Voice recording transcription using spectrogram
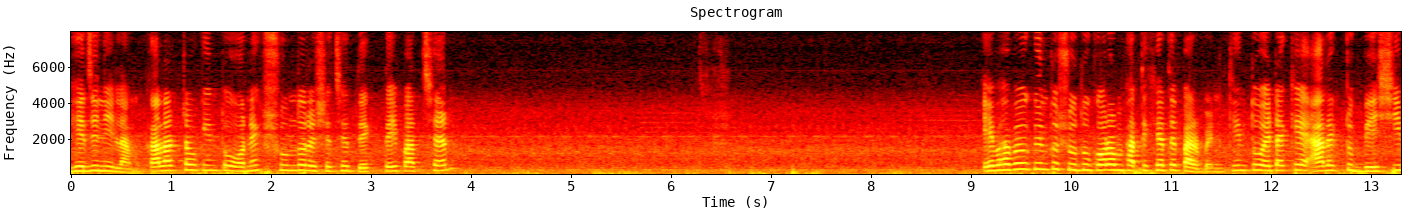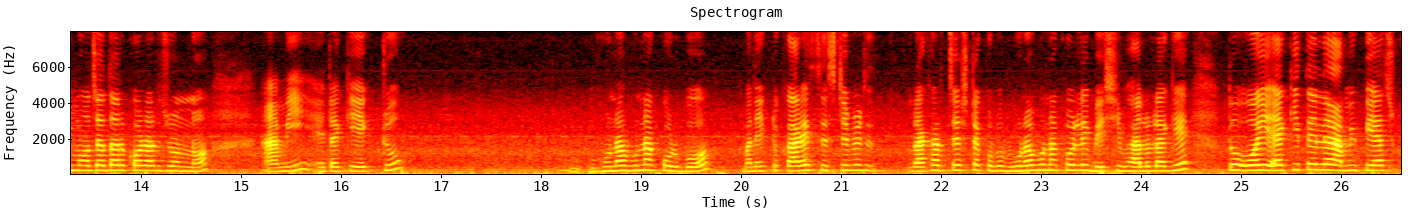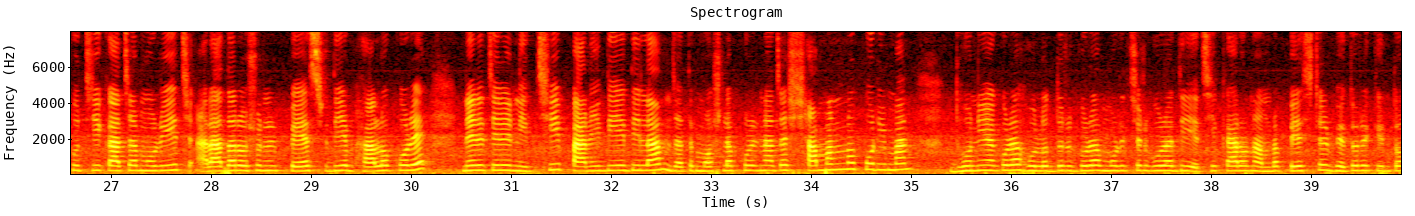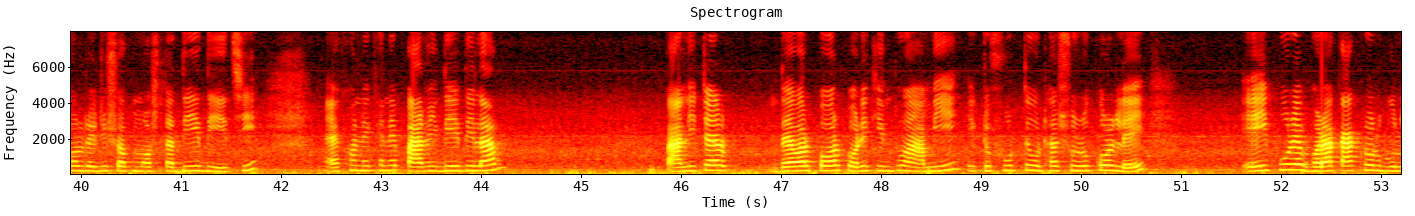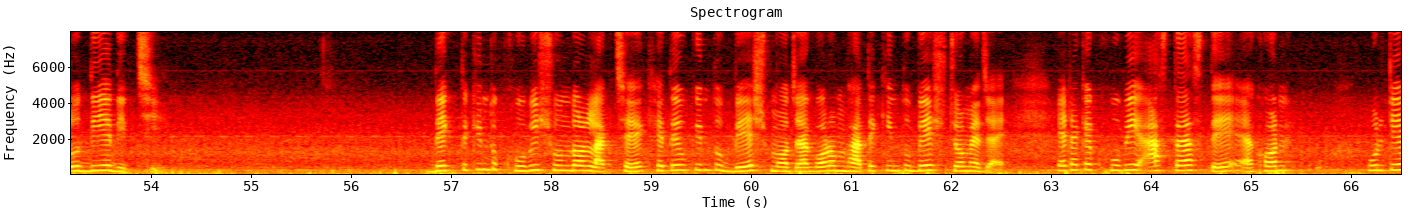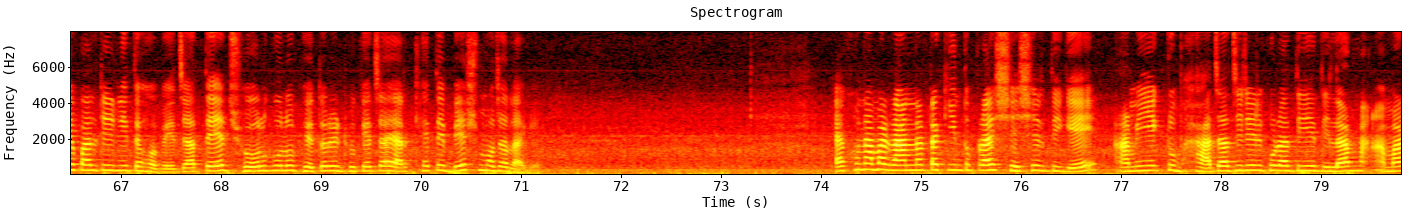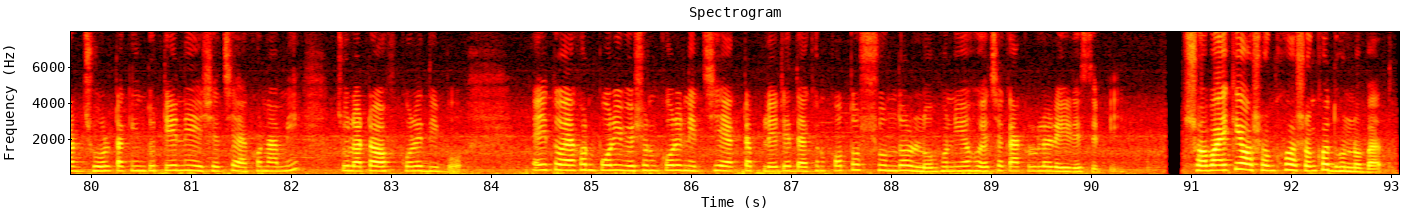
ভেজে নিলাম। কালারটাও কিন্তু অনেক সুন্দর এসেছে, দেখতেই পাচ্ছেন। এভাবেও কিন্তু শুধু গরম ভাতে খেতে পারবেন, কিন্তু এটাকে আর একটু বেশি মজাদার করার জন্য আমি এটাকে একটু ভুনা ভুনা করব। মানে একটু কারের সিস্টেমের রাখার চেষ্টা করব। ভুনা ভুনা করলে বেশি ভালো লাগে। তো ওই একই তেলে আমি পেঁয়াজ কুচি, কাঁচামরিচ আর আদা রসুনের পেস্ট দিয়ে ভালো করে নেড়ে চেড়ে নিচ্ছি। পানি দিয়ে দিলাম যাতে মশলা পড়ে না যায়। সামান্য পরিমাণ ধনিয়া গুঁড়া, হলুদের গুঁড়া, মরিচের গুঁড়া দিয়েছি কারণ আমরা পেস্টের ভেতরে কিন্তু অলরেডি সব মশলা দিয়ে দিয়েছি। এখন এখানে পানি দিয়ে দিলাম। পানিটার দেওয়ার পর পরে কিন্তু আমি একটু ফুটতে ওঠা শুরু করলেই এই পুরে ভরা কাঁকরোলগুলো দিয়ে দিচ্ছি। দেখতে কিন্তু খুবই সুন্দর লাগছে, খেতেও কিন্তু বেশ মজা, গরম ভাতে কিন্তু বেশ জমে যায়। এটাকে খুবই আস্তে আস্তে এখন উল্টিয়ে পাল্টিয়ে নিতে হবে, যাতে ঝোলগুলো ভেতরে ঢুকে যায় আর খেতে বেশ মজা লাগে। এখন আমার রান্নাটা কিন্তু প্রায় শেষের দিকে। আমি একটু ভাজা জিরের গুঁড়া দিয়ে দিলাম। আমার ঝোলটা কিন্তু টেনে এসেছে। এখন আমি চুলাটা অফ করে দিব। এই তো এখন পরিবেশন করে নিচ্ছি একটা প্লেটে। দেখেন কত সুন্দর লোভনীয় হয়েছে কাঁকরোলের এই রেসিপি সবাইকে অসংখ্য অসংখ্য ধন্যবাদ।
